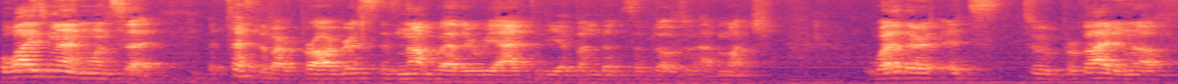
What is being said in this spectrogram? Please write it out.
A wise man once said, the test of our progress is not whether we add to the abundance of those who have much, whether it's to provide enough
